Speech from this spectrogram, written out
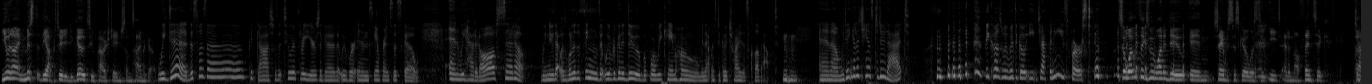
you and I missed the opportunity to go to Power Exchange some time ago. We did. This was a good gosh, was it two or three years ago that we were in San Francisco, and we had it all set up. We knew that was one of the things that we were going to do before we came home, and that was to go try this club out. Mm-hmm. And um, we didn't get a chance to do that because we went to go eat Japanese first. So one of the things we want to do in San Francisco was to eat at an authentic Jap-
